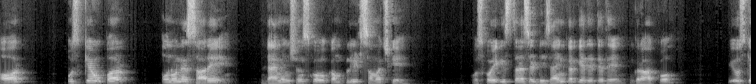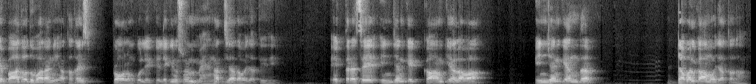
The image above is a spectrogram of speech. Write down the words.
और उसके ऊपर उन्होंने सारे डायमेंशंस को कंप्लीट समझ के उसको एक इस तरह से डिज़ाइन करके देते थे ग्राहक को कि उसके बाद वो दोबारा नहीं आता था इस प्रॉब्लम को लेके, लेकिन उसमें मेहनत ज़्यादा हो जाती थी। एक तरह से इंजन के काम के अलावा इंजन के अंदर डबल काम हो जाता था।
